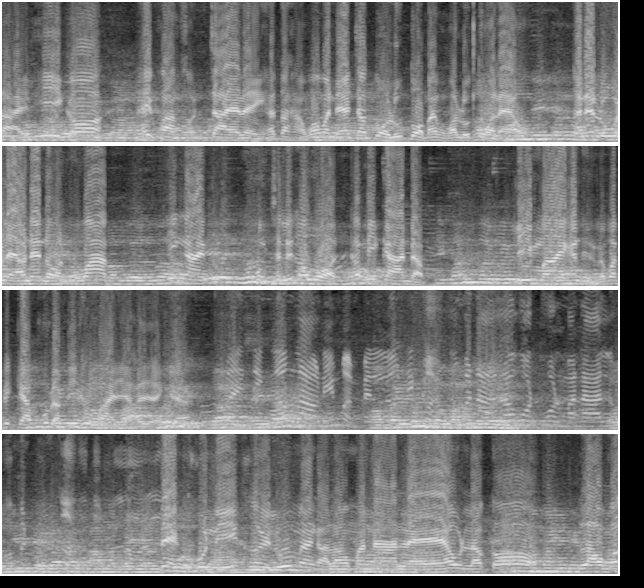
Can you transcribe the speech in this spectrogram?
หลาย ๆ ที่ก็ให้ความสนใจอะไรอย่างเงี้ยแต่ถามว่าวันนี้เจ้าตัวรู้ตัวไหมผมว่ารู้ตัวแล้วอันนี้รู้แล้วแน่นอนเพราะว่าที่งานผมชลึกอวอร์ดก็มีการแบบรีมายกันถึงแล้วว่าพี่แก๊ปพูดแบบนี้ทำไมอะไรอย่างเงี้ยแต่จริงๆเรื่องราวนี้เหมือนเป็นเรื่องที่เกิดขึ้นมานานแล้วอดทนมานาน หรือว่ามันเพิ่งเกิดจากตอนนั้นเด็กคนนี้เคยร่วมงานกับเรามานานแล้ว แล้วก็เราก็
